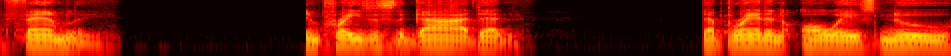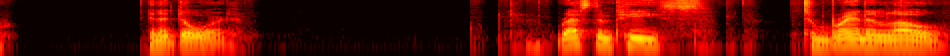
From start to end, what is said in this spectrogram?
family and praises the God that that Brandon always knew and adored. Rest in peace to Brandon Lowe.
